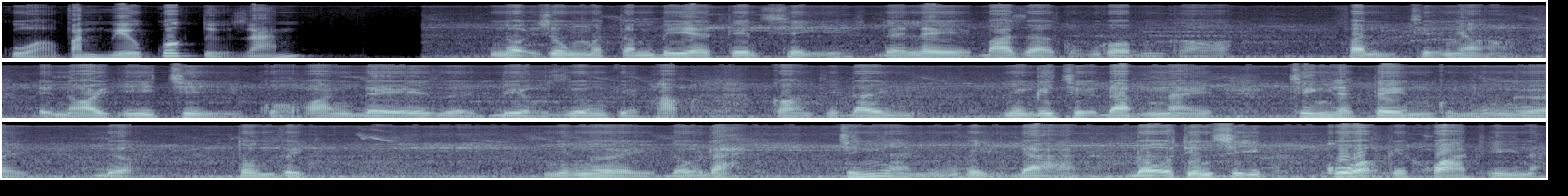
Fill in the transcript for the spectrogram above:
của Văn Miếu Quốc Tử Giám. Nội dung một tấm bia tiến sĩ Đề Lê bao giờ cũng gồm có phần chữ nhỏ để nói ý chỉ của hoàng đế rồi biểu dương việc học. Còn thì đây những cái chữ đậm này chính là tên của những người được tôn vinh, những người đỗ đạt chính là những vị đã đỗ tiến sĩ của cái khoa thi này.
